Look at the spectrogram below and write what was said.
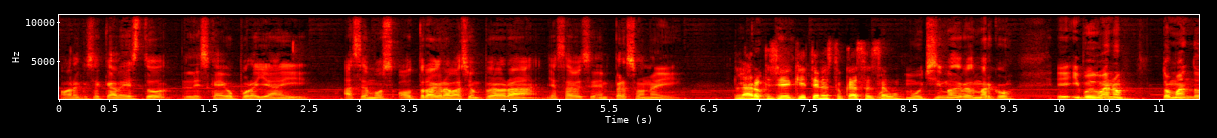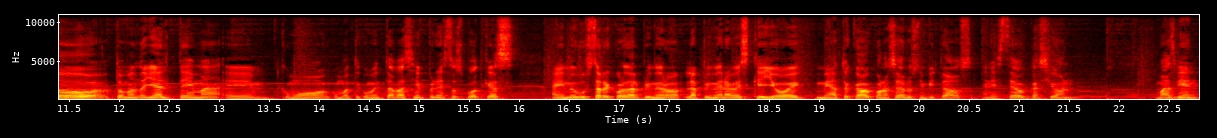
ahora que se acabe esto, les caigo por allá y hacemos otra grabación, pero ahora ya sabes, en persona y... Claro que sí, aquí tienes tu casa, Saúl. Muchísimas gracias, Marco. Eh, y pues bueno, tomando, tomando ya el tema, eh, como, como te comentaba siempre en estos podcasts, a mí me gusta recordar primero la primera vez que yo me ha tocado conocer a los invitados. En esta ocasión, más bien,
